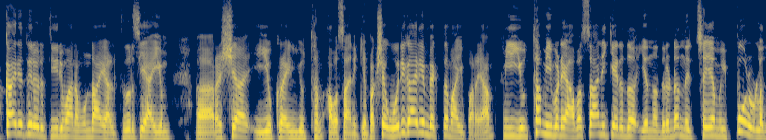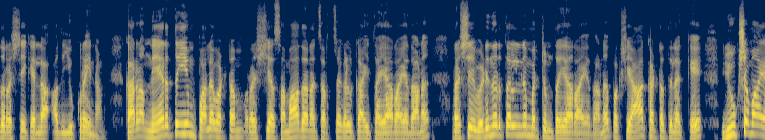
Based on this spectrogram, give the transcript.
അക്കാര്യത്തിൽ ഒരു തീരുമാനം ഉണ്ടായാൽ തീർച്ചയായും റഷ്യ ഈ യുക്രൈൻ യുദ്ധം അവസാനിക്കും. പക്ഷേ ഒരു കാര്യം വ്യക്തമായി പറയാം. ഈ യുദ്ധം ഇവിടെ അവസാനിക്കരുത് എന്ന ദൃഢനിശ്ചയം ഇപ്പോഴുള്ളത് റഷ്യക്കല്ല അത് യുക്രൈനാണ്. കാരണം നേരത്തെയും പലവട്ടം റഷ്യ സമാധാന ചർച്ചകൾക്കായി തയ്യാറായതാണ്. റഷ്യ വെടിനിർത്തലിനും മറ്റും തയ്യാറായതാണ്. പക്ഷേ ആ ഘട്ടത്തിലൊക്കെ രൂക്ഷമായ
